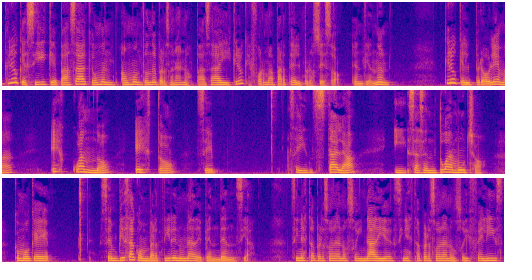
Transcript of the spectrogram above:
creo que sí, que pasa, que a un, montón de personas nos pasa y creo que forma parte del proceso, ¿entienden? Creo que el problema es cuando esto se, se instala y se acentúa mucho, como que se empieza a convertir en una dependencia sin esta persona no soy nadie, sin esta persona no soy feliz,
